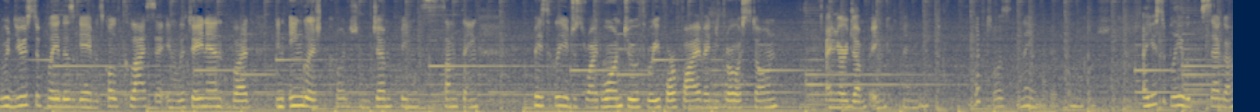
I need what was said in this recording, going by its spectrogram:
We would used to play this game. It's called Klasse in Lithuanian, but in English, coach jumping something. Basically, you just write one, two, three, four, five, and you throw a stone, and you're jumping. And what was the name of it? Oh my gosh! I used to play with Sega.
